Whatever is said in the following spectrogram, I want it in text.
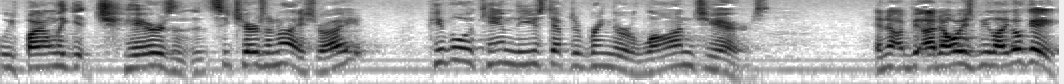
we finally get chairs, and see, chairs are nice, right? People who came, they used to have to bring their lawn chairs. And I'd always be like, okay,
